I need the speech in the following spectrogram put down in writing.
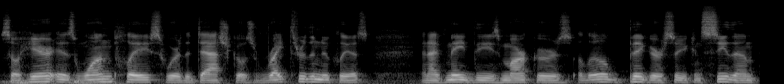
So here is one place where the dash goes right through the nucleus, and I've made these markers a little bigger so you can see them.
